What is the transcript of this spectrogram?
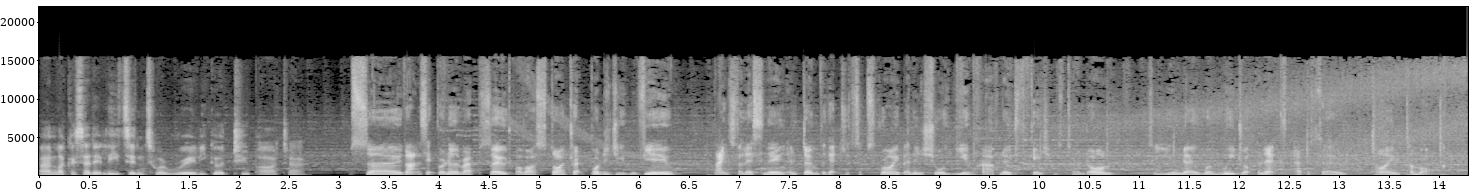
And like I said, it leads into a really good two parter. So that's it for another episode of our Star Trek Prodigy review. Thanks for listening, and don't forget to subscribe and ensure you have notifications turned on so you know when we drop the next episode, Time Amok.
